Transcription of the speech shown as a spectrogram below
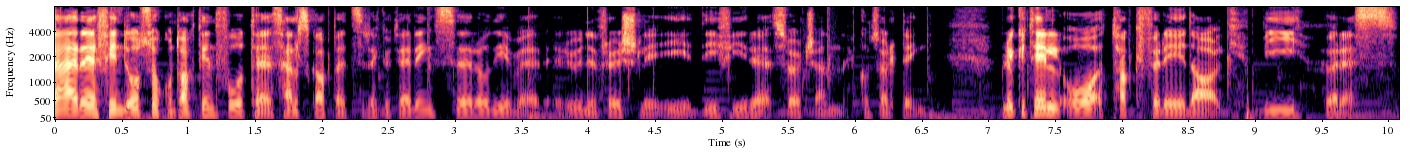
Der finner du også kontaktinfo til selskapets rekrutteringsrådgiver Rune Frøysli i De4 Search and Consulting. Lykke til og takk for i dag. Vi høres.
